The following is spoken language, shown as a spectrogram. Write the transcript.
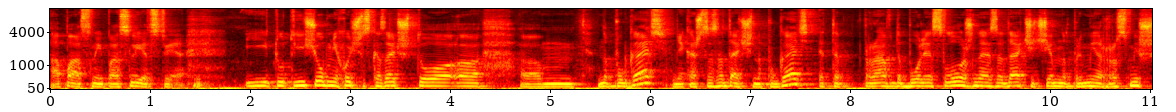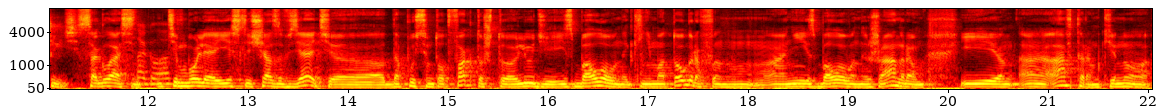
опасные последствия. И тут еще мне хочется сказать, что э, эм, напугать, мне кажется, задача напугать это правда более сложная задача, чем, например, рассмешить. Согласен. Согласна. Тем более, если сейчас взять, э, допустим, тот факт, то, что люди избалованы кинематографом, они избалованы жанром, и э, авторам кино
